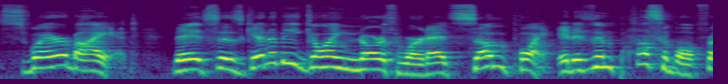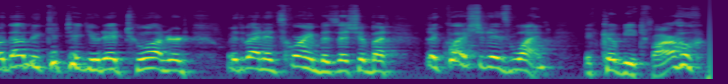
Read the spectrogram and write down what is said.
swear by it. This is going to be going northward at some point. It is impossible for them to continue to 200 with men in scoring position, but the question is when. It could be tomorrow.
